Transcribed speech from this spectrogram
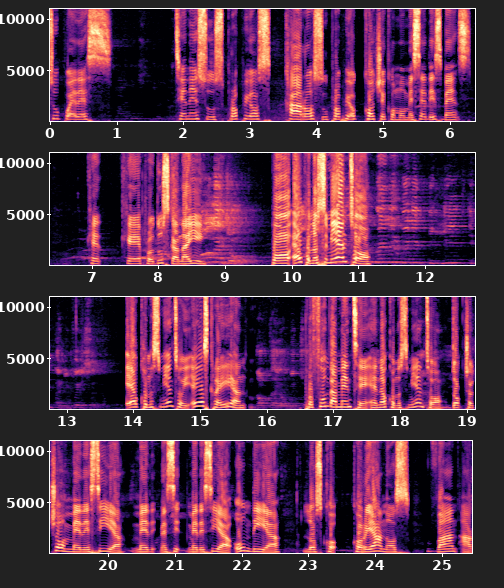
tú puedes tienen sus propios carros su propio coche como Mercedes-Benz que, que produzcan ahí. Por el conocimiento. El conocimiento y ellos creían profundamente en el conocimiento. Dr. Cho me decía, me, decía, un día los co- coreanos van a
